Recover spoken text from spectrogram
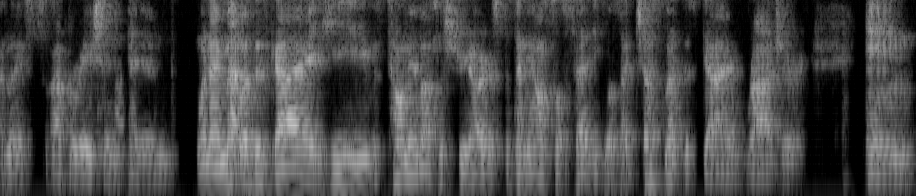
a nice operation. And when I met with this guy, he was telling me about some street artists, but then he also said, he goes, I just met this guy, Roger, and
